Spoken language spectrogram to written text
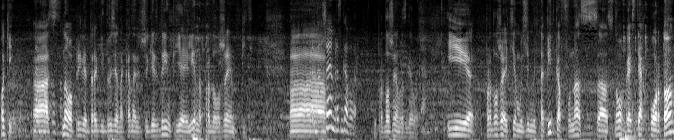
Окей. А, снова привет, дорогие друзья, на канале Jagger Drink. Я и Лена продолжаем пить. А, продолжаем разговор. И продолжаем разговор. Да. И продолжая тему зимних напитков, у нас а, снова в гостях Порто.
